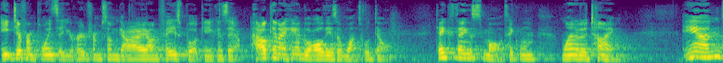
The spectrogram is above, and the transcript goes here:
eight different points that you heard from some guy on Facebook, and you can say, How can I handle all these at once? Well, don't. Take things small, take them one at a time. And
